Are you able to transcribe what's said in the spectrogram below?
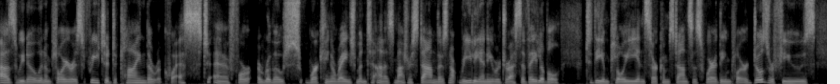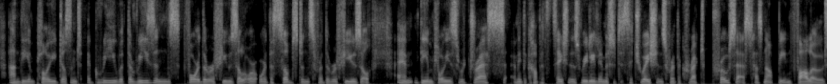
as we know, an employer is free to decline the request uh, for a remote working arrangement. And as matters stand, there's not really any redress available to the employee in circumstances where the employer does refuse and the employee doesn't agree with the reasons for the refusal or, or the substance for the refusal. Um, the employee's redress, I mean, the compensation is really limited to situations where the correct process has not been followed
